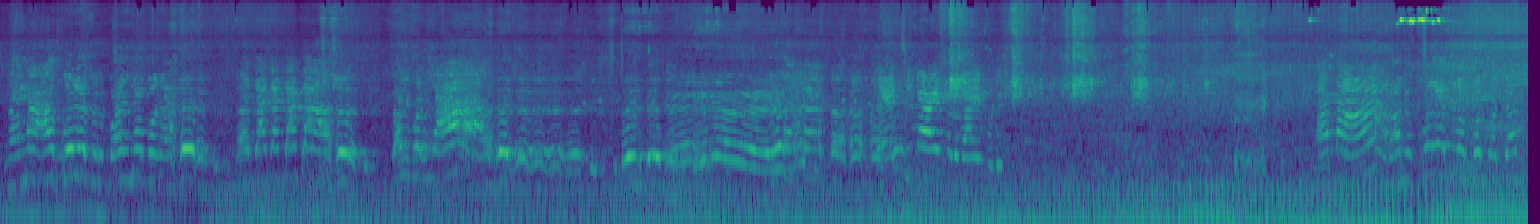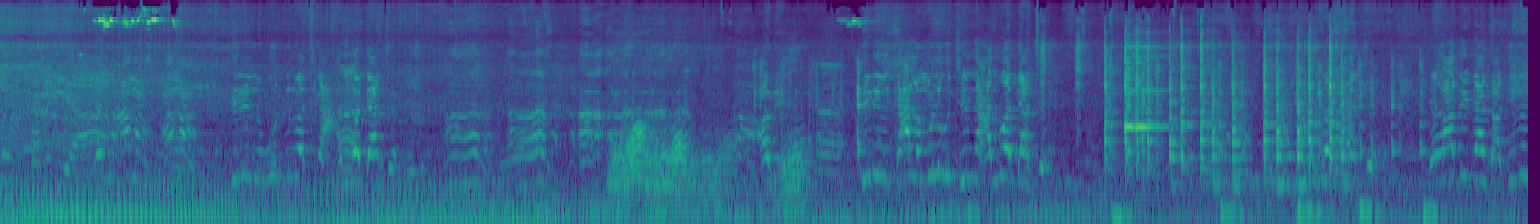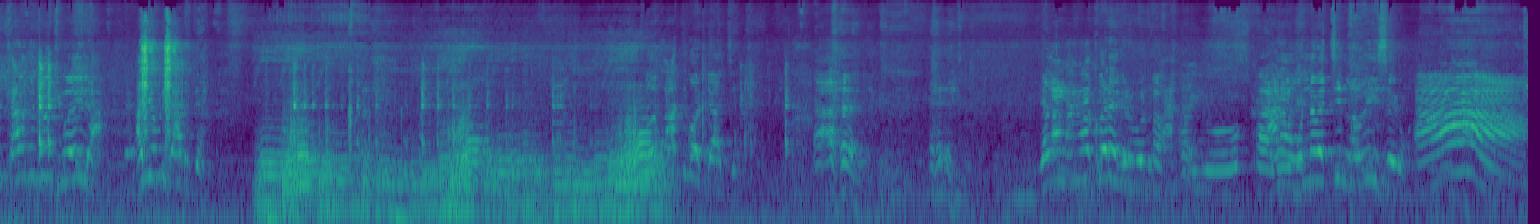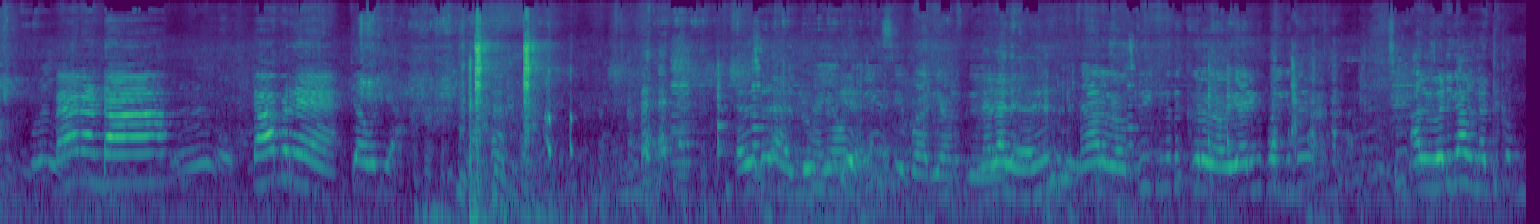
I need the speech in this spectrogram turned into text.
நம்ம கோயிலுக்கு பயமா போனேன் டாடா டாடா வேலை போறீங்களா முடு முடு. ஆமா. நான் கோயிலுக்கு போய் டான்ஸ் ஆமா ஆமா. திடீர்னு ஊருக்கு வச்சுக்க. அது ஒரு டான்ஸ் அப்படி. திடீர்னு காலைல முள்ளு குச்சி அது ஒரு டான்ஸ் கலந்து அது எப்படி காட்டுது எல்லாத்துக்கும் ஒரு டான்ஸ் எல்லாம் நாங்க கோரியோகிராஃபி பண்ணுவோம் ஐயோ ஆனா. உன்னை வச்சு நிறைய செய்வோம் வேணாண்டா டாபரு நல்லா மேல தூக்கினது கீழே ரவ இறங்கி போய்க்குது அது வெடிகால நட்டுக்கும்.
